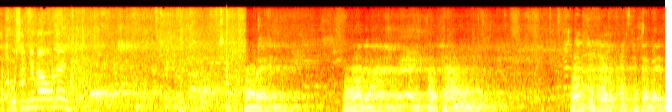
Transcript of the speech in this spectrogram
Tapusin nyo na eh. Sore. Tuwagan. 2. 44-57.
